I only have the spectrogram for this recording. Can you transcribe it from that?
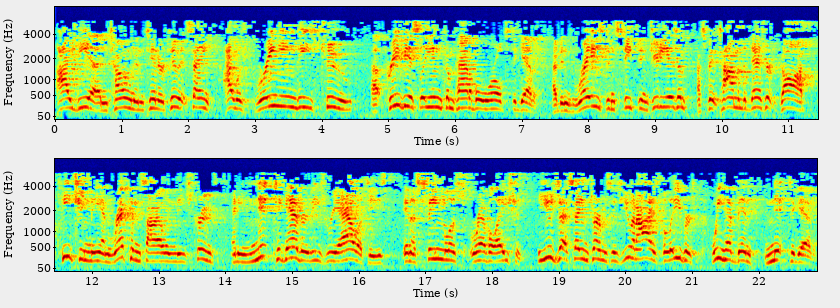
idea and tone and tenor to it, saying, I was bringing these two uh, previously incompatible worlds together. I've been raised and steeped in Judaism. I spent time in the desert. God teaching me and reconciling these truths. And He knit together these realities in a seamless revelation. He used that same term. He says, you and I as believers, we have been knit together.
